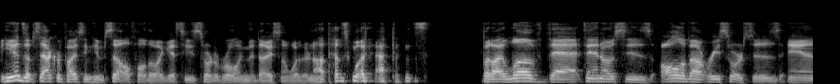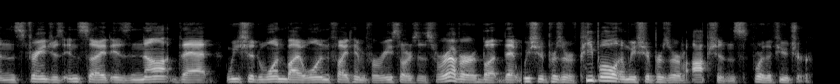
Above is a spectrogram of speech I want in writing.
He ends up sacrificing himself, although I guess he's sort of rolling the dice on whether or not that's what happens. But I love that Thanos is all about resources, and Strange's insight is not that we should one by one fight him for resources forever, but that we should preserve people and we should preserve options for the future.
